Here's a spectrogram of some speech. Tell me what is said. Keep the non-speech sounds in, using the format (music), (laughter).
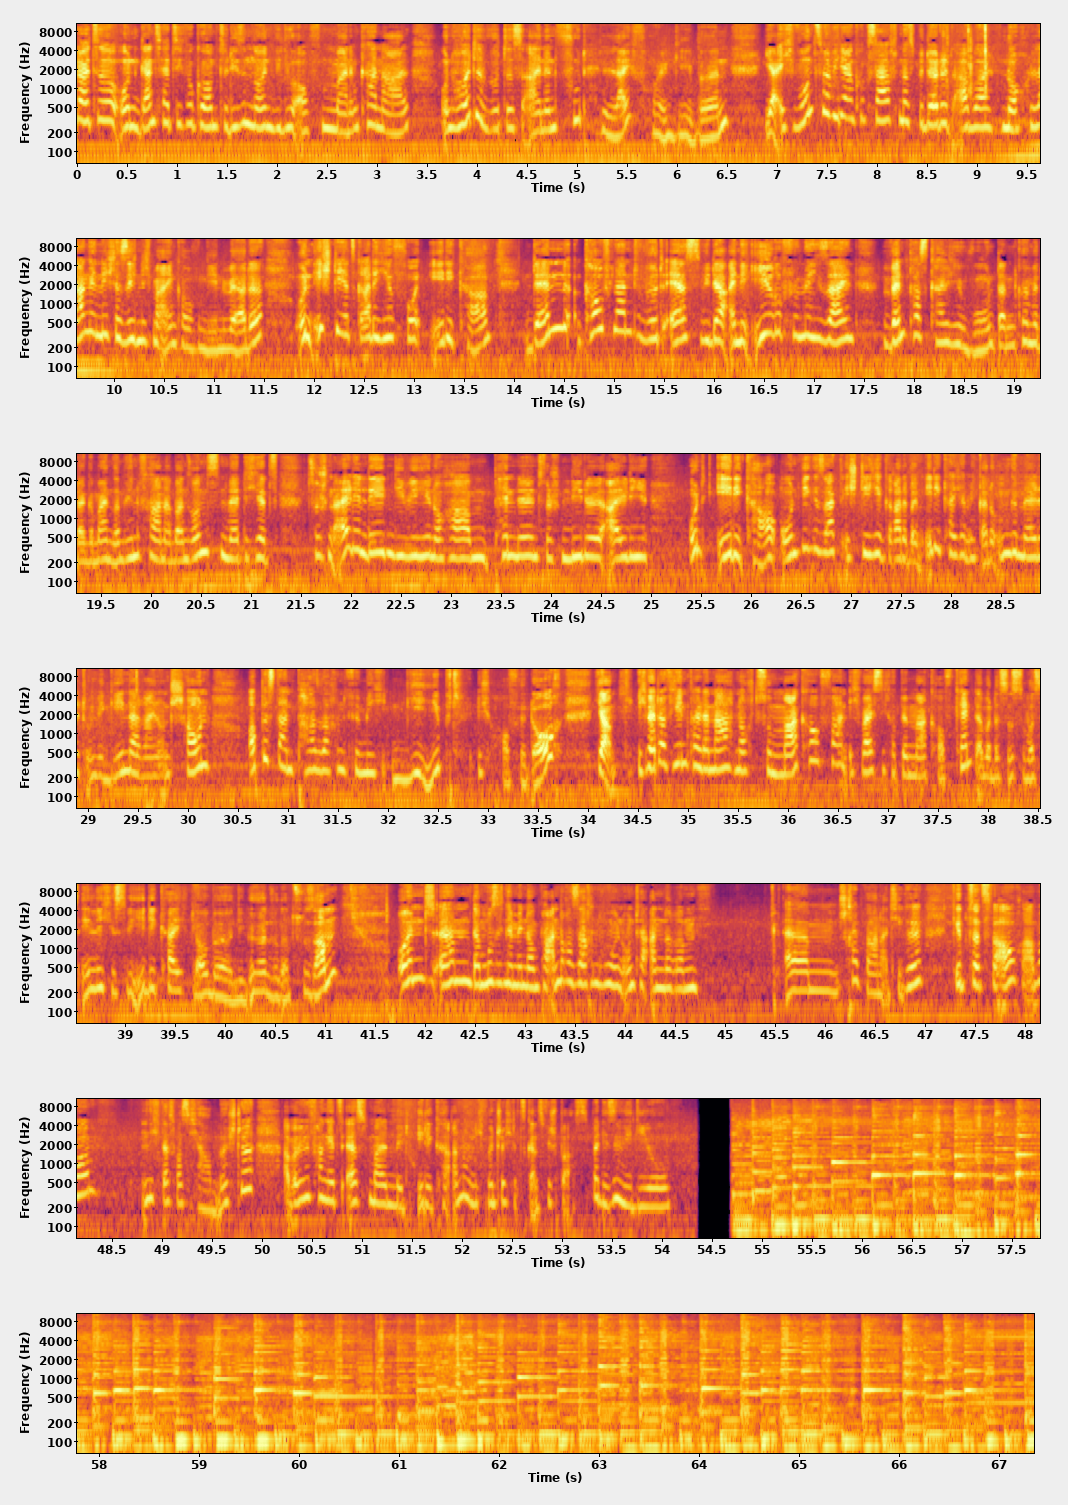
Hi Leute und ganz herzlich willkommen zu diesem neuen Video auf meinem Kanal. Und heute wird es einen Food Life Haul geben. Ja, ich wohne zwar wieder in Cuxhaven, das bedeutet aber noch lange nicht, dass ich nicht mehr einkaufen gehen werde. Und ich stehe jetzt gerade hier vor Edeka, denn Kaufland wird erst wieder eine Ehre für mich sein, wenn Pascal hier wohnt. Dann können wir da gemeinsam hinfahren. Aber ansonsten werde ich jetzt zwischen all den Läden, die wir hier noch haben, pendeln zwischen Lidl, Aldi und Edeka. Und wie gesagt, ich stehe hier gerade beim Edeka. Ich habe mich gerade umgemeldet und wir gehen da rein und schauen, ob es da ein paar Sachen für mich gibt. Ich hoffe doch. Ja, ich werde auf jeden Fall danach noch zum Markauf fahren. Ich weiß nicht, ob ihr Markauf kennt, aber das ist sowas ähnliches wie Edeka. Ich glaube, die gehören sogar zusammen. Und ähm, da muss ich nämlich noch ein paar andere Sachen holen, unter anderem ähm, Schreibwarenartikel. Gibt es da zwar auch, aber nicht das, was ich haben möchte. Aber wir fangen jetzt erstmal mit Edeka an und ich wünsche euch jetzt ganz viel Spaß bei diesem Video.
